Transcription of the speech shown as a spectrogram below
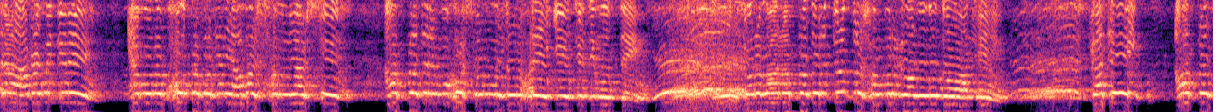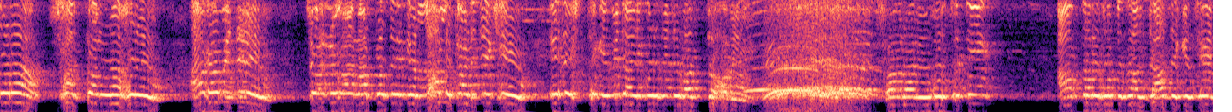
যারা আগামী দিনে এমন ক্ষমতাবাদী আবার সামনে আসছেন, আপনাদের মুখোশ উন্মোচন হয়ে গিয়েছে ইতিমধ্যে। জনগণ আপনাদের চরিত্র সম্পর্কে অবগত আছে। কাজেই আপনারা সাবধান না হয়ে আগামী দিনে জনগণ আপনাদেরকে লাল কার্ড দেখে এদেশ থেকে বিদায় করে দিতে বাধ্য হবে। সংগ্রামী উপস্থিতি, আপনারা গতকাল যা দেখেছেন,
